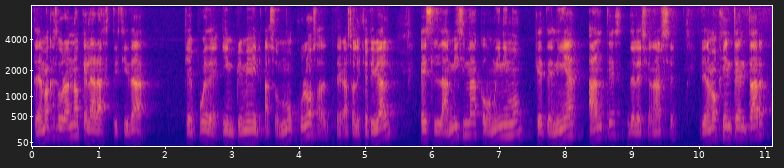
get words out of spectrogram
Tenemos que asegurarnos que la elasticidad que puede imprimir a sus músculos, en este caso el es la misma como mínimo que tenía antes de lesionarse. Y tenemos que intentar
